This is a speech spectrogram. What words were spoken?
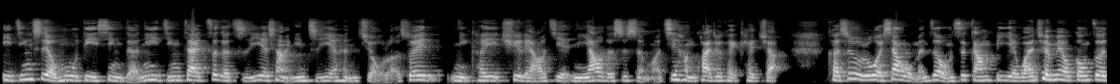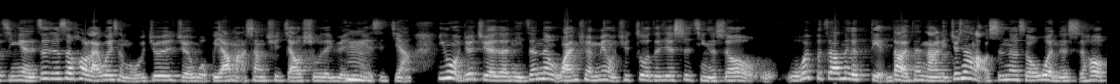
已经是有目的性的，你已经在这个职业上已经职业很久了，所以你可以去了解你要的是什么，其实很快就可以 catch up。可是如果像我们这种是刚毕业、完全没有工作经验，这就是后来为什么我就是觉得我不要马上去教书的原因也是这样，嗯、因为我就觉得你真的完全没有去做这些事情的时候，我我会不知道那个点到底在哪里。就像老师那时候问的时候，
